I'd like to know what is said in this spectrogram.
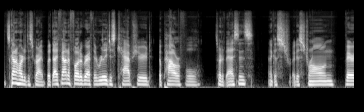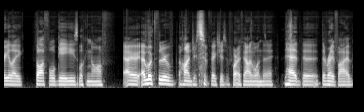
it's kind of hard to describe, but I found a photograph that really just captured a powerful sort of essence, like a like a strong, very like thoughtful gaze looking off. I, I looked through hundreds of pictures before I found one that I had the the right vibe.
